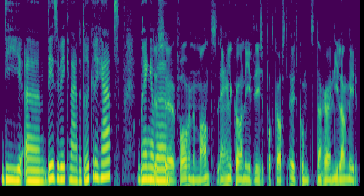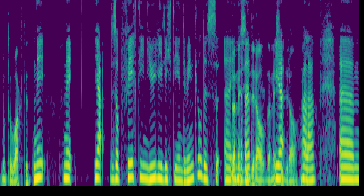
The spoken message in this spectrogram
die ehm, deze week naar de drukker gaat, brengen Dus we... eh, volgende maand, eigenlijk wanneer deze podcast uitkomt, dan ga je niet lang meer moeten wachten. Nee, nee. Ja, dus op 14 juli ligt die in de winkel. Dus, eh, Dan is hij er al. Dan is Ja, hij er al. Ja. Voilà. Ehm,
